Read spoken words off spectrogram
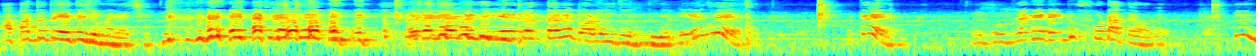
আপাতত এতে জমে গেছে। ঠিক আছে? এটাকে এখন ক্লিয়ার করতে হবে গরম দুধ দিয়ে ঠিক আছে? ওকে? দুধটাকে এটা একটু ফোটাতে হবে। হুম।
